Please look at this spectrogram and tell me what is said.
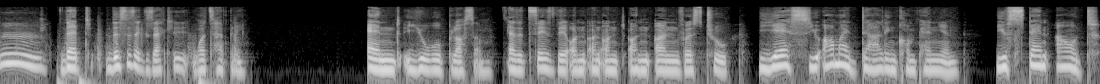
Mm, that this is exactly what's happening. And you will blossom, as it says there on, on, on, on, on verse 2. Yes, you are my darling companion. You stand out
